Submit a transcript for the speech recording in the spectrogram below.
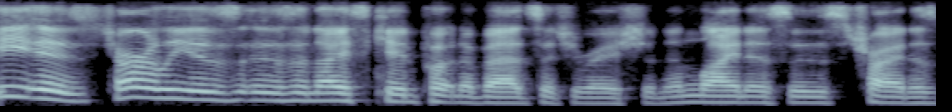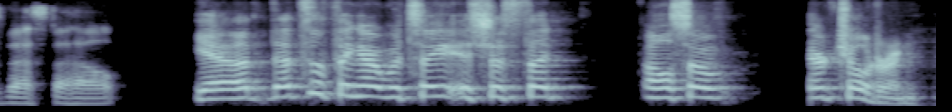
He is. Charlie is is a nice kid put in a bad situation, and Linus is trying his best to help. yeah that's the thing I would say it's just that also they're children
